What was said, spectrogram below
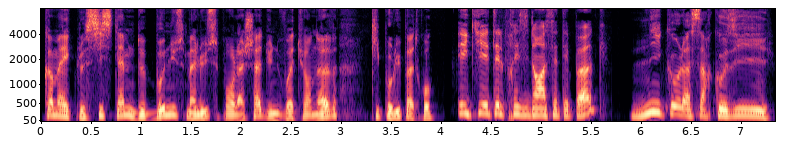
comme avec le système de bonus-malus pour l'achat d'une voiture neuve qui pollue pas trop. Et qui était le président à cette époque? Nicolas Sarkozy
